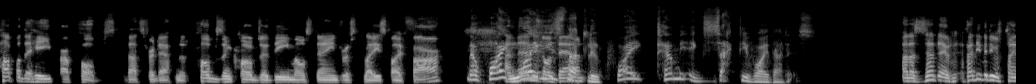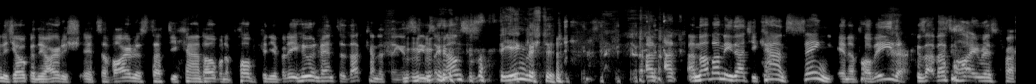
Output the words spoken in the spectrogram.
top of the heap are pubs. That's for definite. Pubs and clubs are the most dangerous place by far. Now, why, And then why it goes is down- that, Luke? Why? Tell me exactly why that is. And as I said, if anybody was playing a joke on the Irish, it's a virus that you can't open a pub. Can you believe who invented that kind of thing? It seems like nonsense. The English did. and, and, and not only that, you can't sing in a pub either because that, that's a high risk. For,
